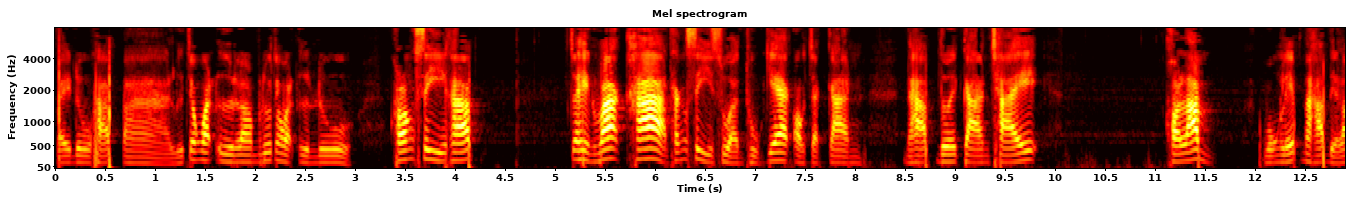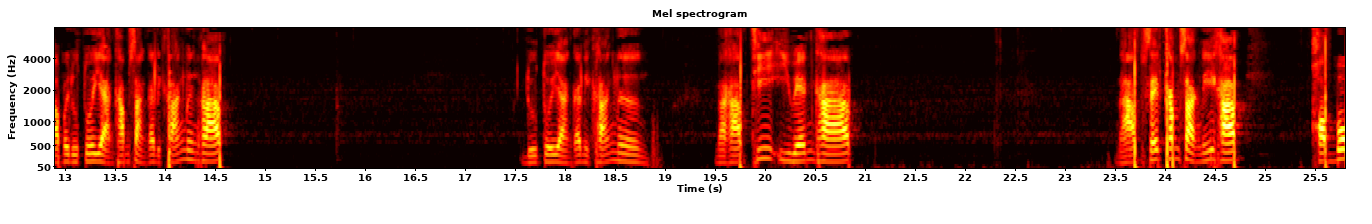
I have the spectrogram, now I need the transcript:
ไปดูครับอ่าหรือจังหวัดอื่นเรามาดูจังหวัดอื่นดูคลองสี่ครับ จะเห็นว่าค่าทั้ง 4 ส่วนถูกแยกออกจากกันนะครับ โดยการใช้คอลัมน์วงเล็บนะครับ เดี๋ยวเราไปดูตัวอย่างคำสั่งกันอีกครั้งหนึ่งครับ ดูตัวอย่างกันอีกครั้งหนึ่งนะครับที่อีเวนต์ครับ นะครับเซตคำสั่งนี้ครับ combo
